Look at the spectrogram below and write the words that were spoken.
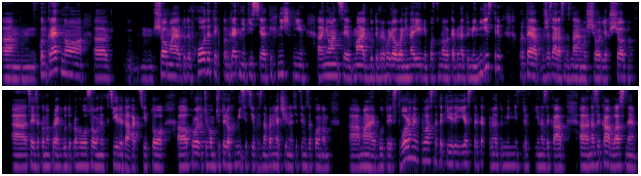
Ем, Конкретно, е, що має туди входити, конкретні якісь е, технічні е, нюанси мають бути врегульовані на рівні постанови Кабінету міністрів. Проте вже зараз ми знаємо, що якщо цей законопроект буде проголосований в цій редакції, то протягом чотирьох місяців з набрання чинності цим законом має бути створений власне такий реєстр Кабінету міністрів і НАЗК. НАЗК, власне.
